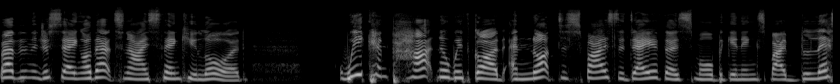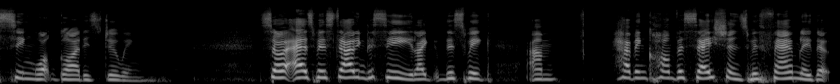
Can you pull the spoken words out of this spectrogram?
rather than just saying, oh, that's nice, thank you, Lord. We can partner with God and not despise the day of those small beginnings by blessing what God is doing. So, as we're starting to see, like this week, um, having conversations with family that,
